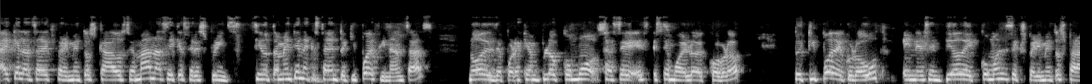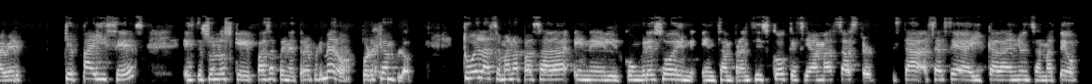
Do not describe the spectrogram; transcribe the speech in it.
hay que lanzar experimentos cada dos semanas, hay que hacer sprints, sino también tiene que estar en tu equipo de finanzas, ¿no? Desde, por ejemplo, cómo se hace este modelo de cobro, tu equipo de growth en el sentido de cómo haces experimentos para ver qué países este, son los que vas a penetrar primero. Por ejemplo, tuve la semana pasada en el congreso en, San Francisco que se llama SASTER. Está, se hace ahí cada año en San Mateo.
